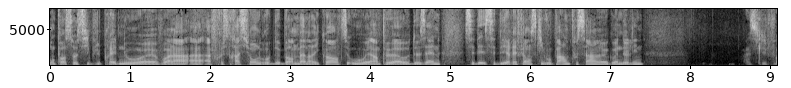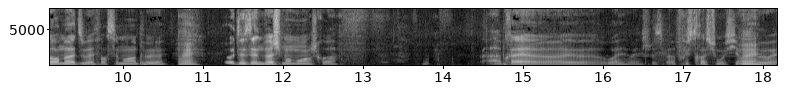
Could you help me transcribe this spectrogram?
on pense aussi plus près de nous voilà à, à Frustration le groupe de Born Band Records ou un peu à O2N c'est des c'est des références qui vous parlent tout ça Gwendoline? À Sleaford Mods, ouais, forcément un peu. ouais Au deuxième, vachement moins, je crois. Après, ouais, ouais, je sais pas, frustration aussi un Ouais. peu, ouais.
